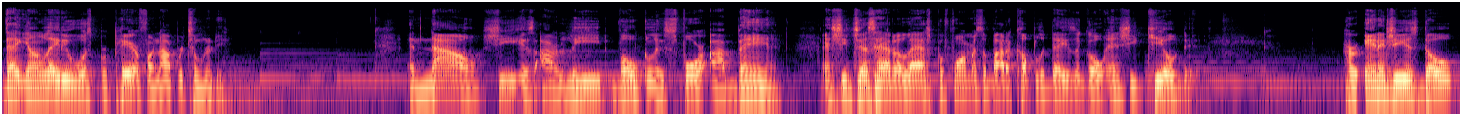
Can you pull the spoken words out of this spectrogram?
That young lady was prepared for an opportunity. And now she is our lead vocalist for our band. And she just had her last performance about a couple of days ago and she killed it. Her energy is dope.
